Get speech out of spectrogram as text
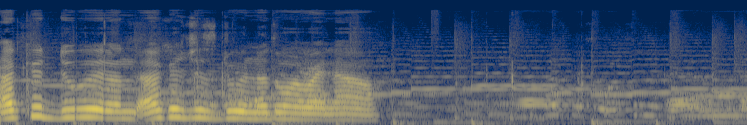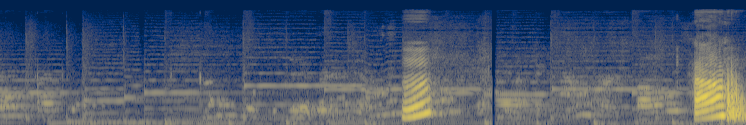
I could do it and I could just do another one right now. Hmm? Huh?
